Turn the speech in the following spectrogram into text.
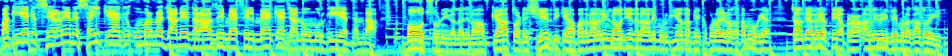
ਬਾਕੀ ਇਹ ਕਿ ਸਿਆਣਿਆਂ ਨੇ ਸਹੀ ਕਿਹਾ ਕਿ ਉਮਰ ਨਾ ਜਾਣੇ, ਦਰਾਜ਼ੇ, ਮਹਿਫਿਲ, ਮੈਂ ਕਿਆ ਜਾਣੂ, ਮੁਰਗੀ ਹੈ ਧੰਦਾ। ਬਹੁਤ ਸੋਹਣੀ ਗੱਲ ਹੈ ਜਨਾਬ, ਕਿਆ ਤੁਹਾਡੇ ਸ਼ੇਰ ਦੀ ਕਿਆ ਬਾਤ ਨਾਜ਼ਰੀਨ, ਲਓ ਜੀ, ਇਹਦੇ ਨਾਲ ਹੀ ਮੁਰਗੀਆਂ ਦਾ ਫਿੱਕ ਪੁਣਾ ਜਿਹੜਾ ਖਤਮ ਹੋ ਗਿਆ। ਚੱਲਦੇ ਅਗਲੇ ਹਫ਼ਤੇ ਆਪਣਾ ਅਗਲੀ ਵਾਰੀ ਫੇਰ ਮੁਲਾਕਾਤ ਹੋਏਗੀ। ਜੀ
